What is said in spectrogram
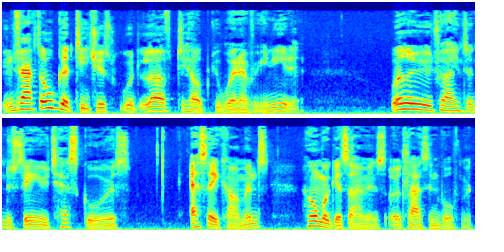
In fact, all good teachers would love to help you whenever you need it. Whether you're trying to understand your test scores, essay comments, homework assignments, or class involvement.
